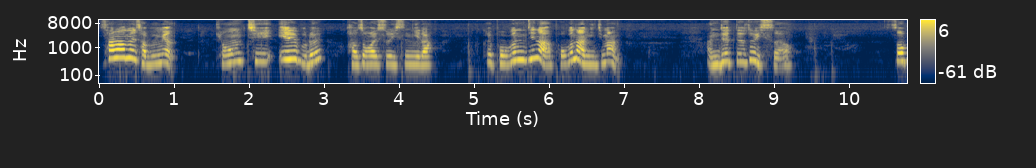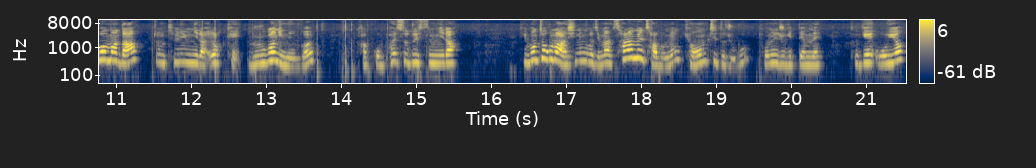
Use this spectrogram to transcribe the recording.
사람을 잡으면 경험치 일부를 가져갈 수 있습니다. 그 버그인지나 버그는 아니지만 안 될 때도 있어요. 서버마다 좀 틀립니다. 이렇게 물건 있는 걸 갖고 팔 수도 있습니다. 기본적으로 아시는 거지만 사람을 잡으면 경험치도 주고 돈을 주기 때문에 그게 오히려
